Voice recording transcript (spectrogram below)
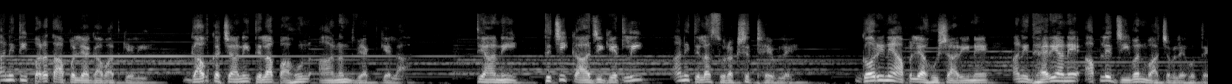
आणि ती परत आपल्या गावात गेली. गावकच्यानी तिला पाहून आनंद व्यक्त केला. त्याने तिची काळजी घेतली आणि तिला सुरक्षित ठेवले. गौरीने आपल्या हुशारीने आणि धैर्याने आपले जीवन वाचवले होते.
